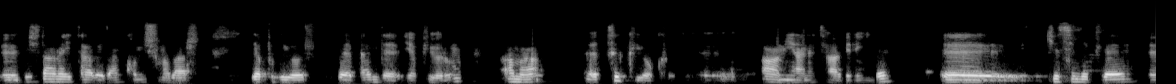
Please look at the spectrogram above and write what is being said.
e, vicdana hitap eden konuşmalar yapılıyor ve ben de yapıyorum. Ama e, tık yok e, amiyane tabiriyle. E, kesinlikle e,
